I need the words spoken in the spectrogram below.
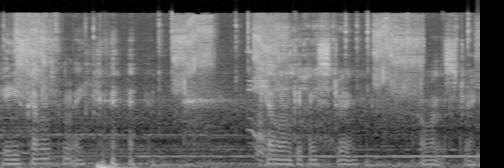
he's coming for me. come on, give me string. I want string.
